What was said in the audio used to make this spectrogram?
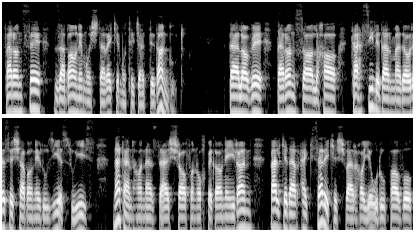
فرانسه زبان مشترک متجددان بود. به علاوه در آن سالها تحصیل در مدارس شبانه روزی سوئیس نه تنها نزد اشراف و نخبگان ایران بلکه در اکثر کشورهای اروپا و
